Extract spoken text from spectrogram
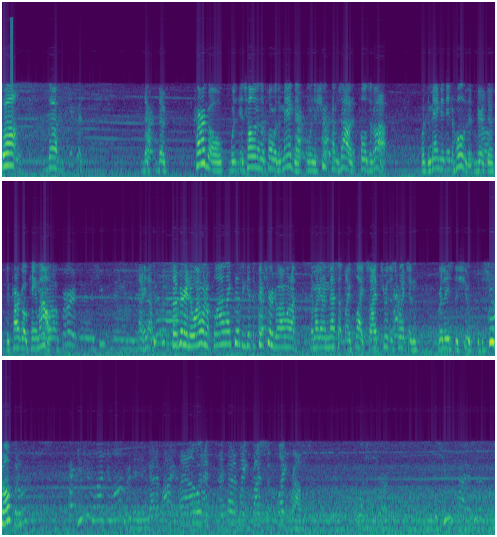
Well, the the the cargo was is held onto the floor with a magnet, and when the chute comes out, it pulls it off. But the magnet didn't hold it. The, the, the cargo came out. first, and then the chute hanging I know. So I figured, do I want to fly like this and get the picture, or do I want to? Am I going to mess up my flight? So I threw the switch and released the chute. But the chute opened. You should have left it longer then and got it higher. Well, I, I thought it might cause some flight problems. I wasn't sure. The chute tires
